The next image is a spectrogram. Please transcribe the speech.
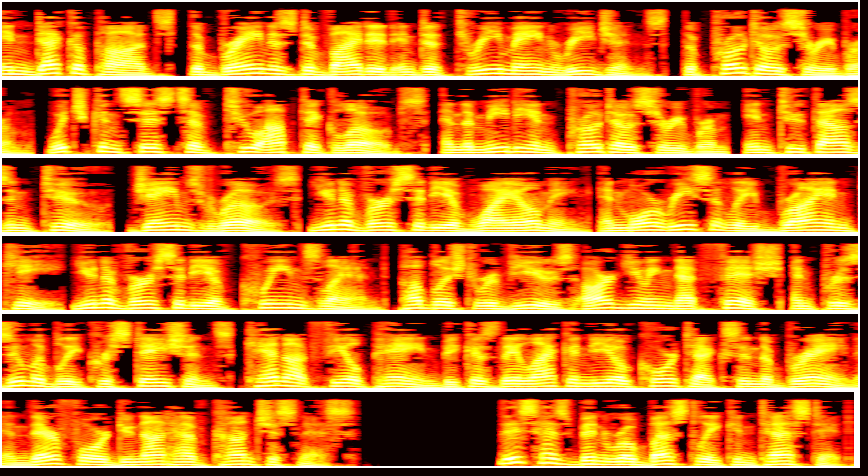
In decapods, the brain is divided into three main regions, the protocerebrum, which consists of two optic lobes, and the median protocerebrum. In 2002, James Rose University of Wyoming and more recently Brian Key University of Queensland published reviews arguing that fish and presumably crustaceans cannot feel pain because they lack a neocortex in the brain and therefore do not have consciousness. This has been robustly contested.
